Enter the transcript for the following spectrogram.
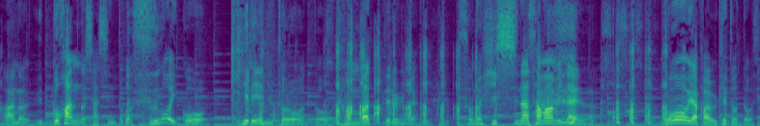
あのご飯の写真とかすごいこう綺麗に撮ろうと頑張ってるみたいな。その必死な様みたいな。のをやっぱ受け取ってほしい。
